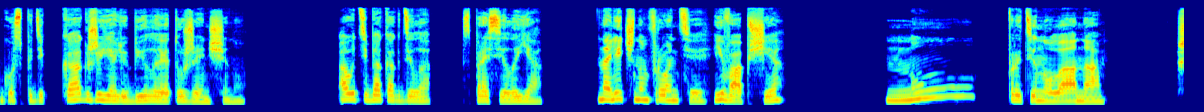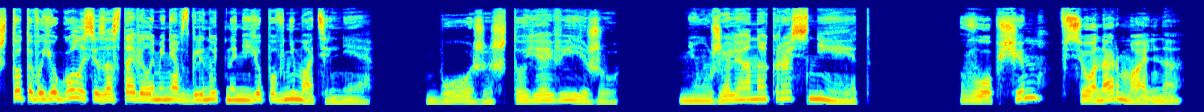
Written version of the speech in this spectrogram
Господи, как же я любила эту женщину. «А у тебя как дела?» — спросила я. «На личном фронте и вообще?» «Ну...» — протянула она. Что-то в ее голосе заставило меня взглянуть на нее повнимательнее. Боже, что я вижу? Неужели она краснеет? В общем, все нормально.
